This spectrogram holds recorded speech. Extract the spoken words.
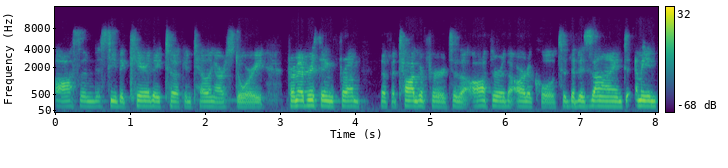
awesome to see the care they took in telling our story, from everything from the photographer to the author of the article to the design. To, I mean,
